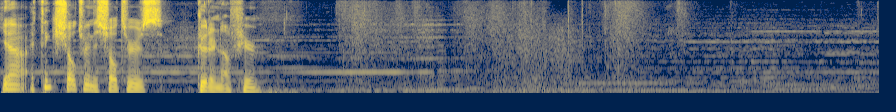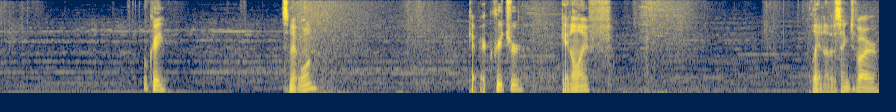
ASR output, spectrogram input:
Yeah, I think sheltering the shelter's good enough here. Okay. Submit one. Get a creature. Gain a life. Play another Sanctifier.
